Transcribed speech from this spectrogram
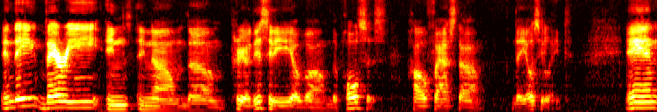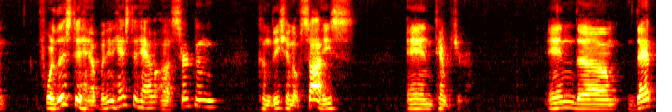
And they vary in, in um, the periodicity of um, the pulses, how fast uh, they oscillate. And for this to happen, it has to have a certain condition of size and temperature. And um, that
